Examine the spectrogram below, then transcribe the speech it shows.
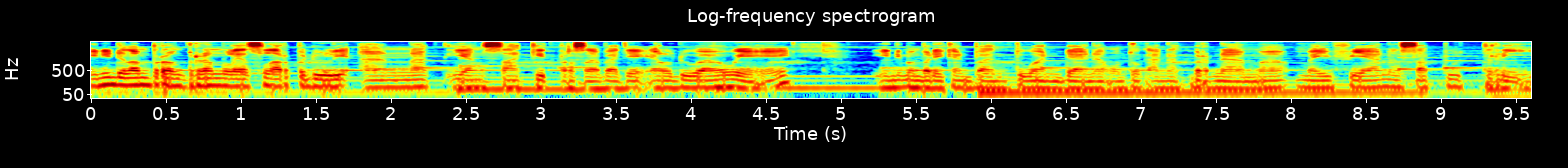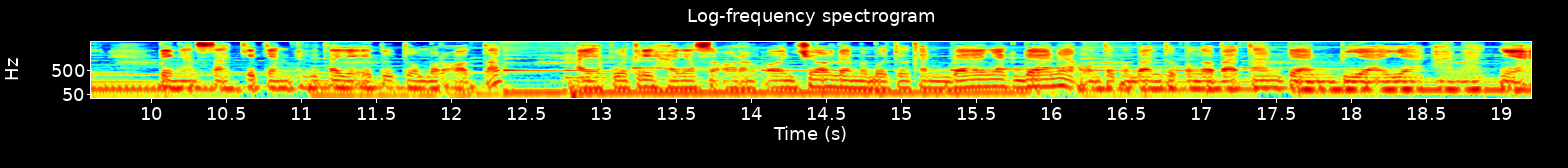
Ini dalam program Leslar Peduli Anak yang sakit persahabatnya L2W Ini memberikan bantuan dana untuk anak bernama Mayfiana Saputri Dengan sakit yang derita yaitu tumor otak. Ayah Putri hanya seorang ojol dan membutuhkan banyak dana untuk membantu pengobatan dan biaya anaknya.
